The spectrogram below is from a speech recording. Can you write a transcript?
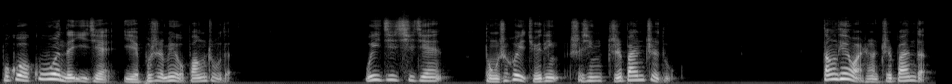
不过，顾问的意见也不是没有帮助的。危机期间，董事会决定实行值班制度。当天晚上值班的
